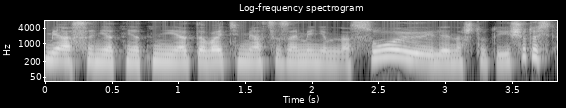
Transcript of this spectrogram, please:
мясо нет-нет-нет, давайте мясо заменим на сою или на что-то еще. То есть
